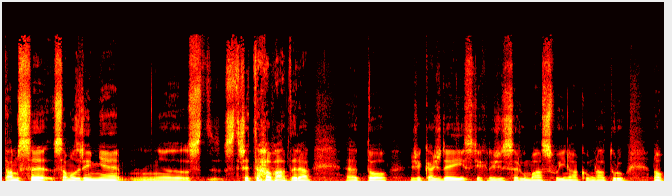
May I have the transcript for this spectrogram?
tam se samozřejmě eh, střetává teda eh, to, že každý z těch režisérů má svoji nějakou náturu. No,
